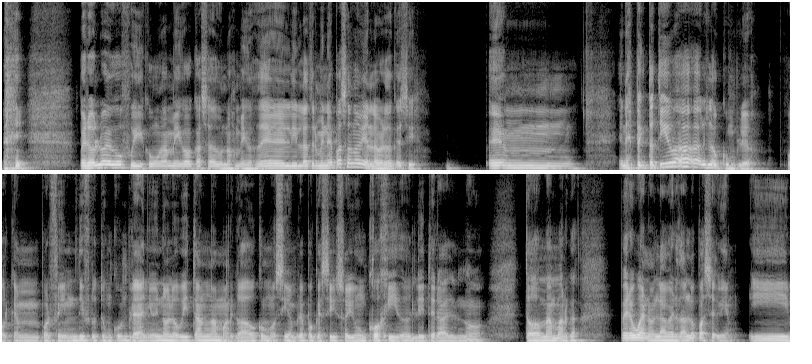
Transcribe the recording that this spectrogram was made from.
pero luego fui con un amigo a casa de unos amigos de él y la terminé pasando bien, la verdad que sí. en expectativa lo cumplió porque por fin disfruté un cumpleaños y no lo vi tan amargado como siempre, porque sí, soy un cogido, literal, no, todo me amarga. Pero bueno, la verdad lo pasé bien. Y,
